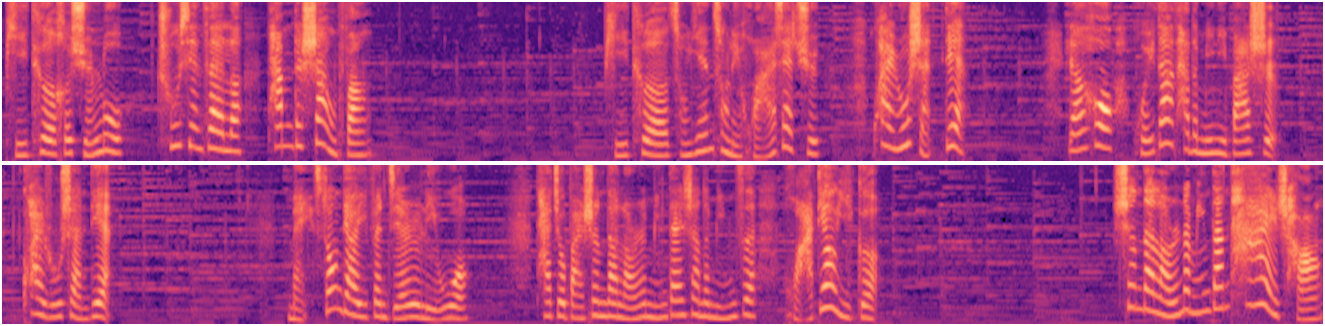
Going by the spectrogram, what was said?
皮特和驯鹿出现在了他们的上方。皮特从烟囱里滑下去，快如闪电，然后回到他的迷你巴士，快如闪电。每送掉一份节日礼物，他就把圣诞老人名单上的名字划掉一个。圣诞老人的名单太长，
